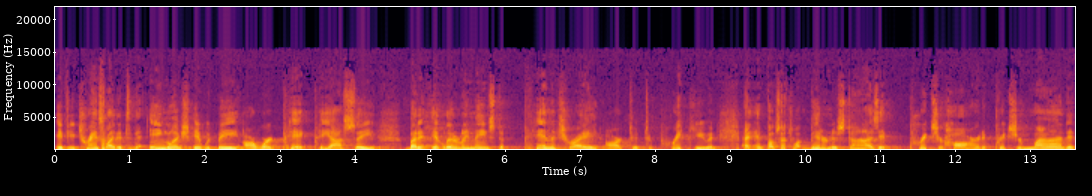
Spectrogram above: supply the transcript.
if you translate it to the English, it would be our word pick, P I C. But it, it literally means to penetrate or to, to prick you. And, and, and, folks, that's what bitterness does. It pricks your heart, it pricks your mind, it,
